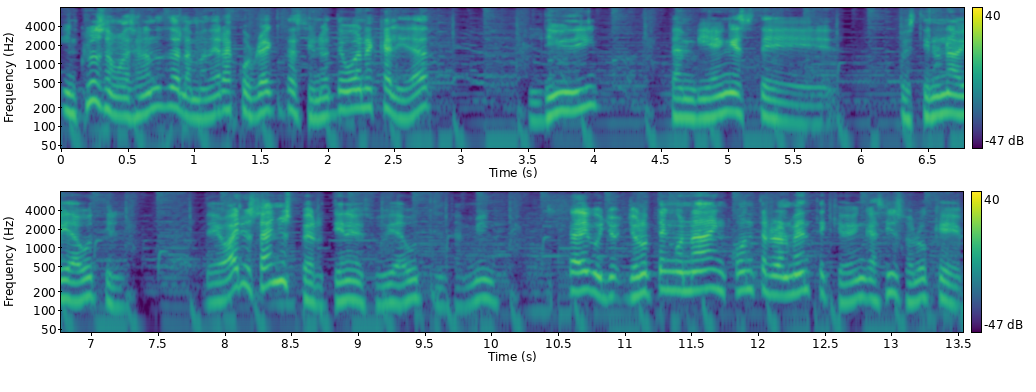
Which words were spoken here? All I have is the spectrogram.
incluso almacenando de la manera correcta, si no es de buena calidad, el DVD también este, pues tiene una vida útil de varios años, pero tiene su vida útil también. Digo, yo, yo no tengo nada en contra realmente que venga así, solo que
